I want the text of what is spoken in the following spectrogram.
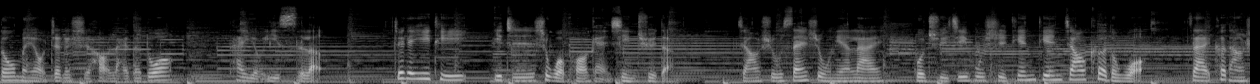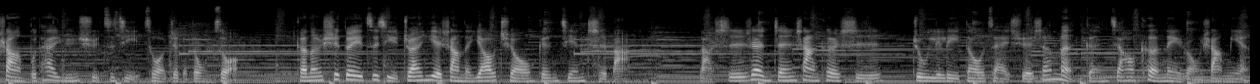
都没有这个时候来得多，太有意思了。这个议题一直是我颇感兴趣的。教书三十五年来，过去几乎是天天教课的我。在课堂上不太允许自己做这个动作，可能是对自己专业上的要求跟坚持吧。老师认真上课时，注意力都在学生们跟教课内容上面，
